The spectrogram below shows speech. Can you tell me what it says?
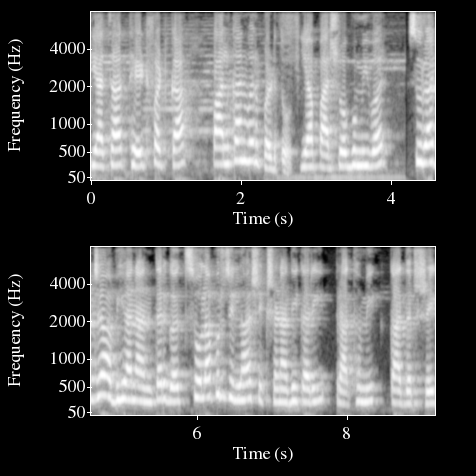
याचा थेट फटका पालकांवर पडतो. या पार्श्वभूमीवर सुराज्य अभियानाअंतर्गत सोलापूर जिल्हा शिक्षणाधिकारी प्राथमिक कादर शेख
